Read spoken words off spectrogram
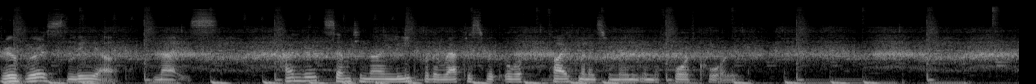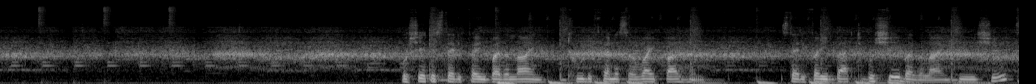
reverse layup, nice. 179 lead for the Raptors with over five minutes remaining in the fourth quarter. Boucher to Steady Freddy by the line. Two defenders are right by him. Steady Freddy back to Boucher by the line. He shoots.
